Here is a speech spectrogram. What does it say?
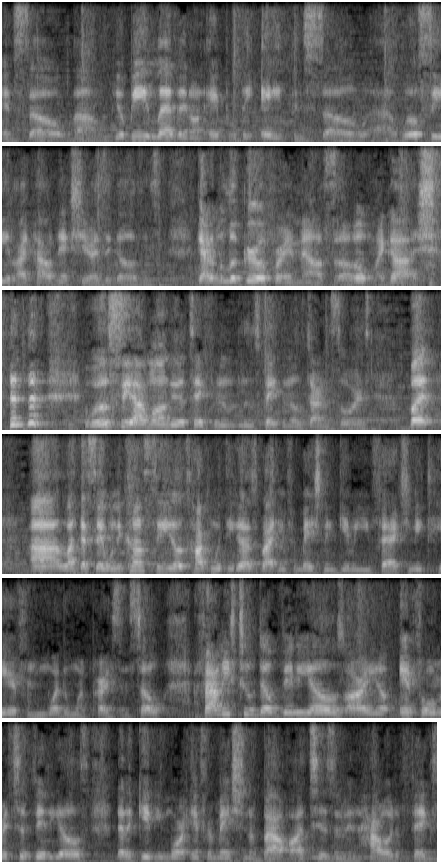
And so um, he'll be 11 on April the 8th. And so uh, we'll see like how next year as it goes. He's got him a little girlfriend now. So, oh my gosh. we'll see how long it'll take for him to lose faith in those dinosaurs. But uh, like I said, when it comes to, you know, talking with you guys about information and giving you facts, you need to hear from more than one person. So I found these two dope videos are, you know, informative videos that'll give you more information about autism and how it affects,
